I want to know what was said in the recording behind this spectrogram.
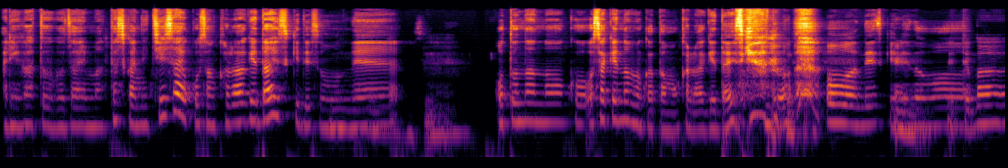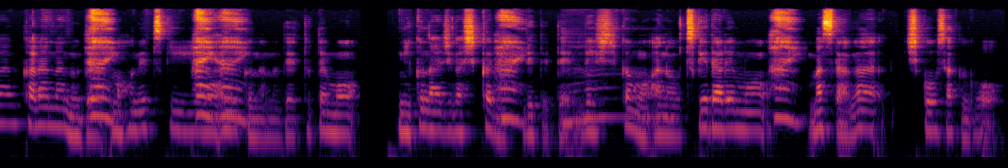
ありがとうございます。確かに小さいお子さん唐揚げ大好きですもんね。うんですね大人のこうお酒飲む方も唐揚げ大好きだと 思うんですけれども。ええで手羽辛なので、はいまあ、骨付きのはいはいお肉なので、とても肉の味がしっかり出てて、はいでしかもあのつけだれもはい。マスターが試行錯誤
